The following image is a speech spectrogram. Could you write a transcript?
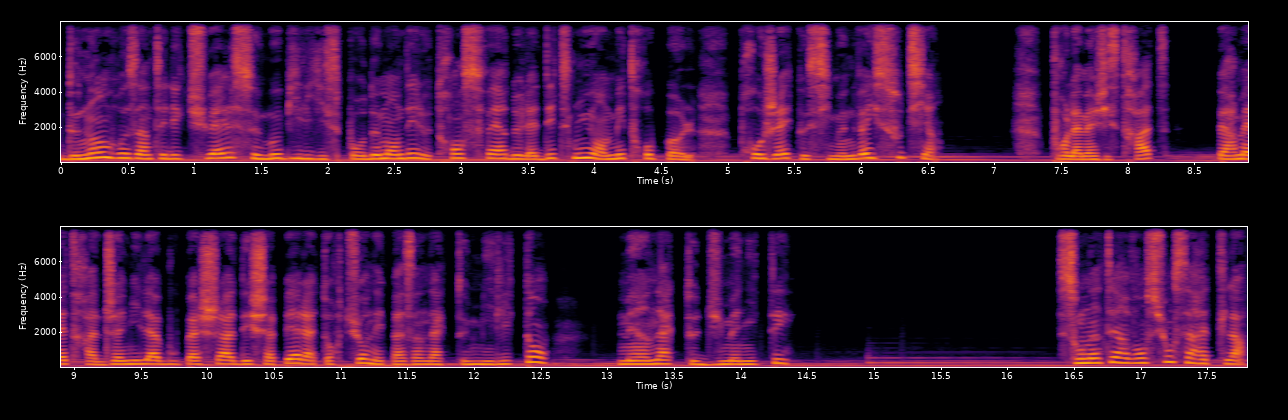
De nombreux intellectuels se mobilisent pour demander le transfert de la détenue en métropole, projet que Simone Veil soutient. Pour la magistrate, permettre à Jamila Boupacha d'échapper à la torture n'est pas un acte militant, mais un acte d'humanité. Son intervention s'arrête là,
